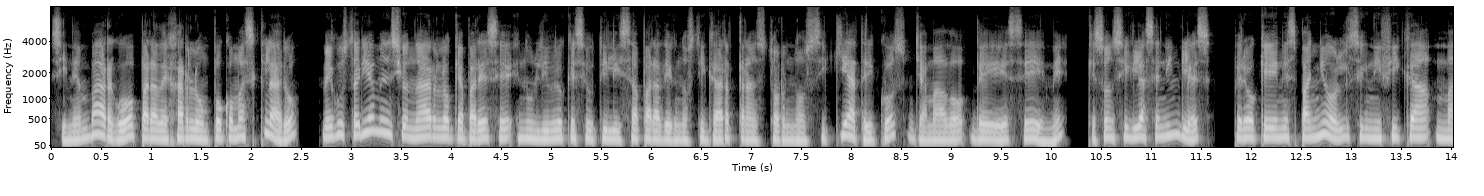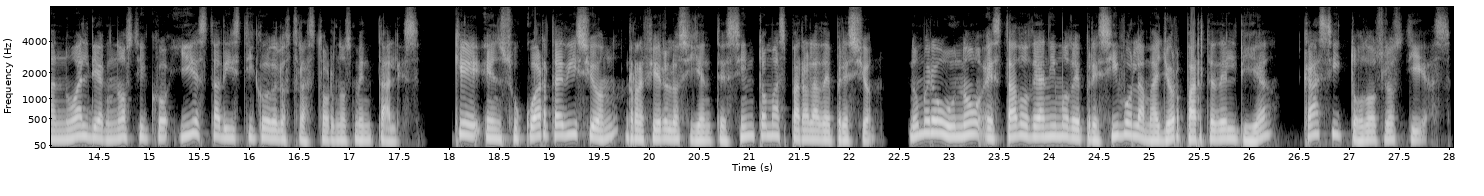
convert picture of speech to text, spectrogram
Sin embargo, para dejarlo un poco más claro, me gustaría mencionar lo que aparece en un libro que se utiliza para diagnosticar trastornos psiquiátricos llamado DSM, que son siglas en inglés, pero que en español significa Manual Diagnóstico y Estadístico de los Trastornos Mentales, que en su cuarta edición refiere los siguientes síntomas para la depresión. Número 1. Estado de ánimo depresivo la mayor parte del día, casi todos los días.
